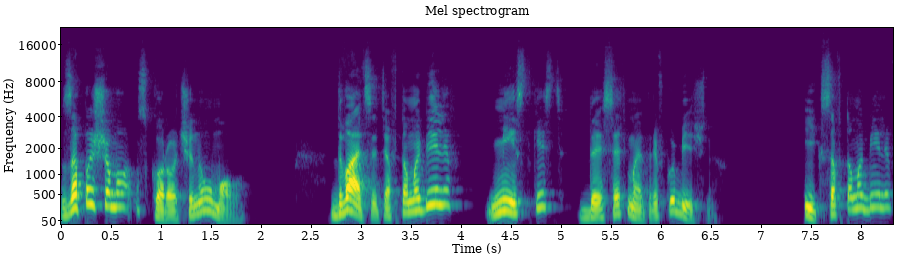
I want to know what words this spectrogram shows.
Запишемо скорочену умову. 20 автомобілів місткість 10 метрів кубічних. Х автомобілів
